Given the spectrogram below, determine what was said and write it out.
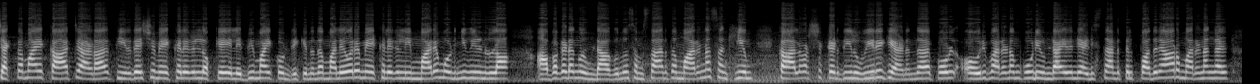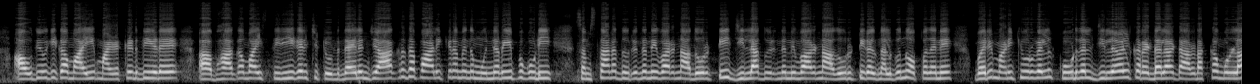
ശക്തമായ കാറ്റാണ് തീരദേശ മേഖലകളിലൊക്കെ ലഭ്യമായിക്കൊണ്ടിരിക്കുന്നത്. മലയോര മേഖലകളിൽ ഈ മരം ഒടിഞ്ഞു വീണുള്ള അപകടങ്ങൾ ഉണ്ടാകുന്നു. സംസ്ഥാനത്ത് മരണസംഖ്യയും കാലവർഷക്കെടുതിയിൽ ഉയരുകയാണ്. എന്നാൽ ഇപ്പോൾ ഒരു മരണം കൂടി ഉണ്ടായതിന്റെ അടിസ്ഥാനത്തിൽ പതിനാറ് മരണങ്ങൾ ഔദ്യോഗികമായി മഴക്കെടുതിയുടെ ഭാഗമായി സ്ഥിരീകരിച്ചിട്ടുണ്ട്. എന്തായാലും ജാഗ്രത പാലിക്കണമെന്ന് മുന്നറിയിപ്പ് കൂടി സംസ്ഥാന ദുരന്ത നിവാരണ അതോറിറ്റി ജില്ലാ ദുരന്ത നിവാരണ അതോറിറ്റികൾ നൽകുന്നു. ഒപ്പം തന്നെ വരും മണിക്കൂറുകളിൽ കൂടുതൽ ജില്ലകൾക്ക് റെഡ് അലർട്ട് അടക്കമുള്ള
